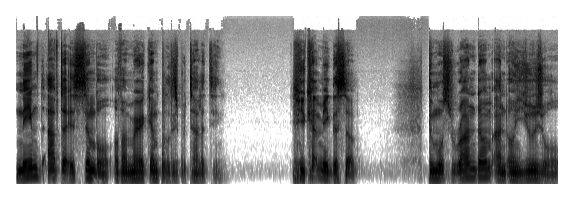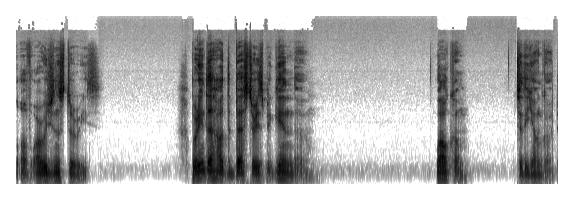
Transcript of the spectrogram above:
named after a symbol of American police brutality. You can't make this up. The most random and unusual of origin stories. But ain't that how the best stories begin, though? Welcome to the Young God.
